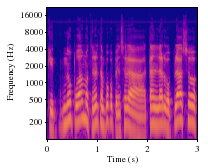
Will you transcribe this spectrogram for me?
que no podamos tener tampoco pensar a tan largo plazo.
